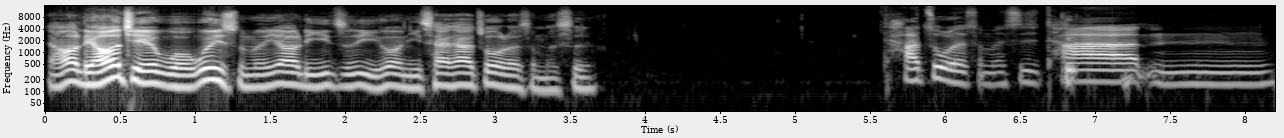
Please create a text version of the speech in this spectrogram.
然后了解我为什么要离职以后，你猜他做了什么事？他做了什么事？他嗯，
